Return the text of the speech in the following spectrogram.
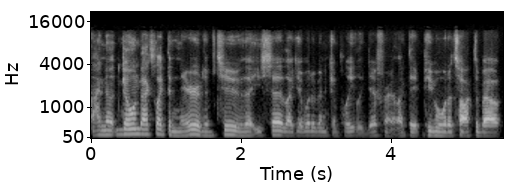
I know going back to like the narrative too that you said, like it would have been completely different. Like they people would have talked about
